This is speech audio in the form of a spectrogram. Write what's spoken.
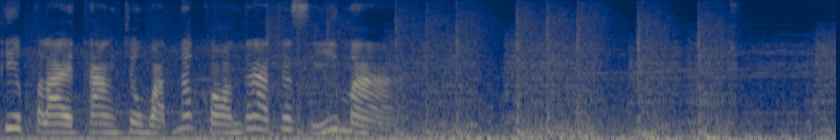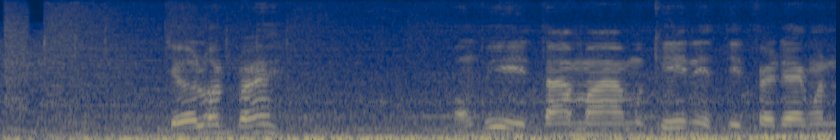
ที่ปลายทางจังหวัดนครราชสีมา เจอรถไหมของพี่ตามมาเมื่อกี้เนี่ยติดไฟแดงมัน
